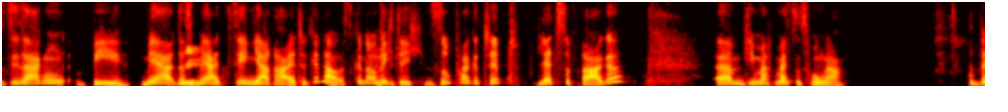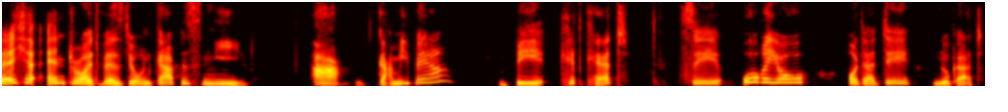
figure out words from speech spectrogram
Sie sagen B, mehr, das B. mehr als zehn Jahre alte. Genau, ist genau richtig. richtig. Super getippt. Letzte Frage. Ähm, die macht meistens Hunger. Welche Android-Version gab es nie? A. Gummy Bear, B. KitKat, C. Oreo oder D. Nougat?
